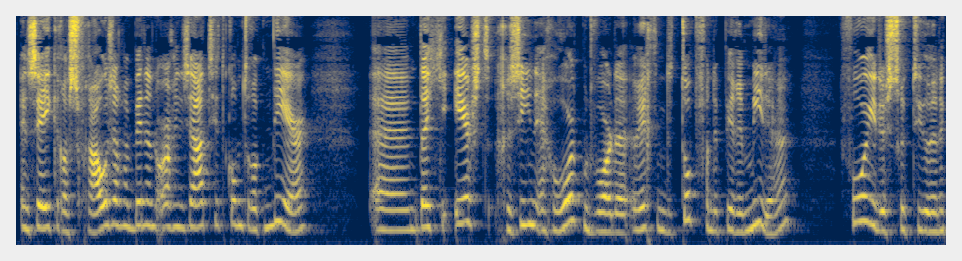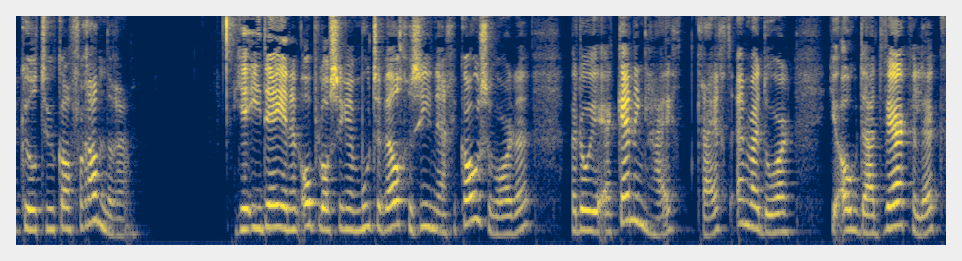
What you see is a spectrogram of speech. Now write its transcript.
en zeker als vrouw zeg maar, binnen een organisatie, het komt erop neer ehm, dat je eerst gezien en gehoord moet worden richting de top van de piramide, voor je de structuur en de cultuur kan veranderen. je ideeën en oplossingen moeten wel gezien en gekozen worden, waardoor je erkenning krijgt en waardoor je ook daadwerkelijk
